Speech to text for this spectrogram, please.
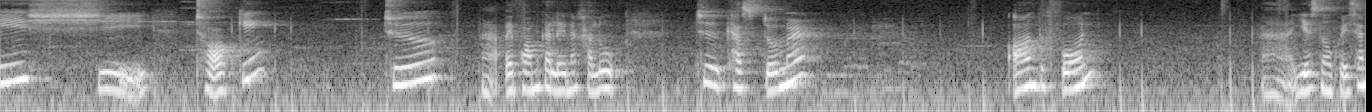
is she talking to ไปพร้อมกันเลยนะคะลูก to customer on the phone yes no question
